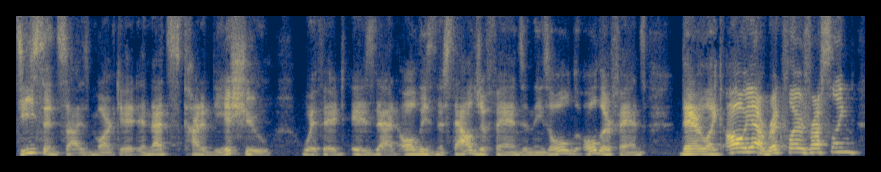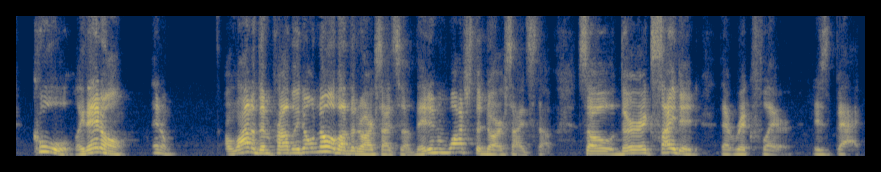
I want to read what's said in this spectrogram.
decent sized market, and that's kind of the issue with it is that all these nostalgia fans and these old older fans, they're like, oh yeah, Ric Flair's wrestling, cool. Like they don't they don't a lot of them probably don't know about the dark side stuff. They didn't watch the dark side stuff. So they're excited that Ric Flair is back.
